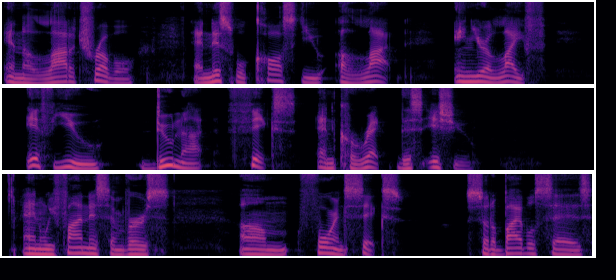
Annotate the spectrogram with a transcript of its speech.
in a lot of trouble, and this will cost you a lot in your life if you do not fix and correct this issue. And we find this in verse um, 4 and 6. So the Bible says,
